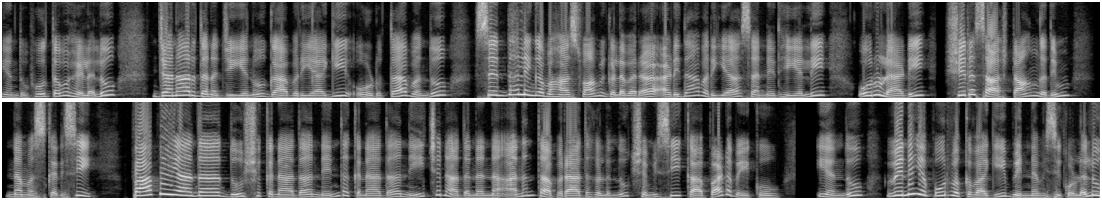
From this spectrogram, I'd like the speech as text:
ಎಂದು ಭೂತವು ಹೇಳಲು ಜನಾರ್ದನಜೀಯನು ಗಾಬರಿಯಾಗಿ ಓಡುತ್ತಾ ಬಂದು ಸಿದ್ಧಲಿಂಗ ಮಹಾಸ್ವಾಮಿಗಳವರ ಅಡಿದಾವರಿಯ ಸನ್ನಿಧಿಯಲ್ಲಿ ಉರುಳಾಡಿ ಶಿರಸಾಷ್ಟಾಂಗದಿಂ ನಮಸ್ಕರಿಸಿ, ಪಾಪಿಯಾದ ದೂಷಕನಾದ ನಿಂದಕನಾದ ನೀಚನಾದ ನನ್ನ ಅನಂತ ಅಪರಾಧಗಳನ್ನು ಕ್ಷಮಿಸಿ ಕಾಪಾಡಬೇಕು. ಎಂದು ವಿನಯಪೂರ್ವಕವಾಗಿ ಭಿನ್ನವಿಸಿಕೊಳ್ಳಲು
